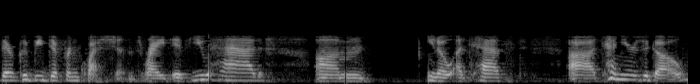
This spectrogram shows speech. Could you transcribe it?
there could be different questions, right? If you had, um, you know, a test 10 years ago,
